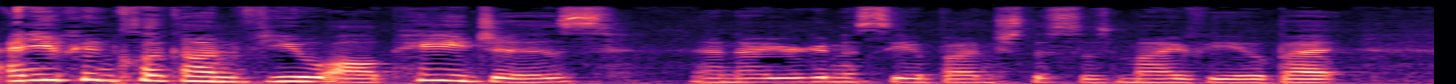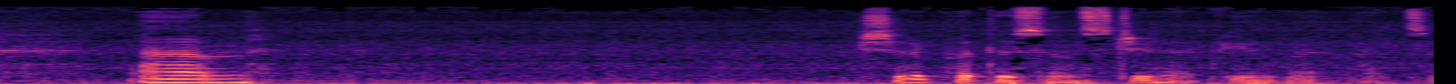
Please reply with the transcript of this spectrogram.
And you can click on view all pages and now you're going to see a bunch. This is my view, but um, I should have put this in student view, but that's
